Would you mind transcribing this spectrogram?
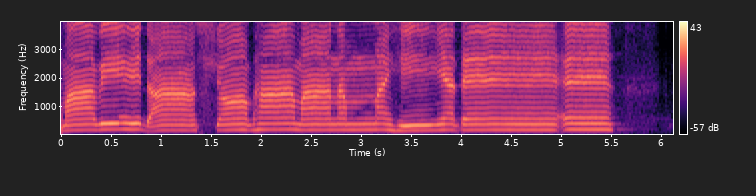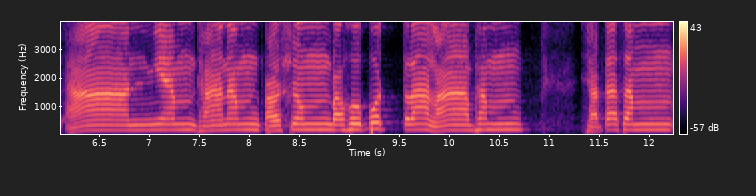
మా వీదాశోభామానం మహీయతే. ధాన్యం ధనం పశుం బహుపుత్రలాభం శతసం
